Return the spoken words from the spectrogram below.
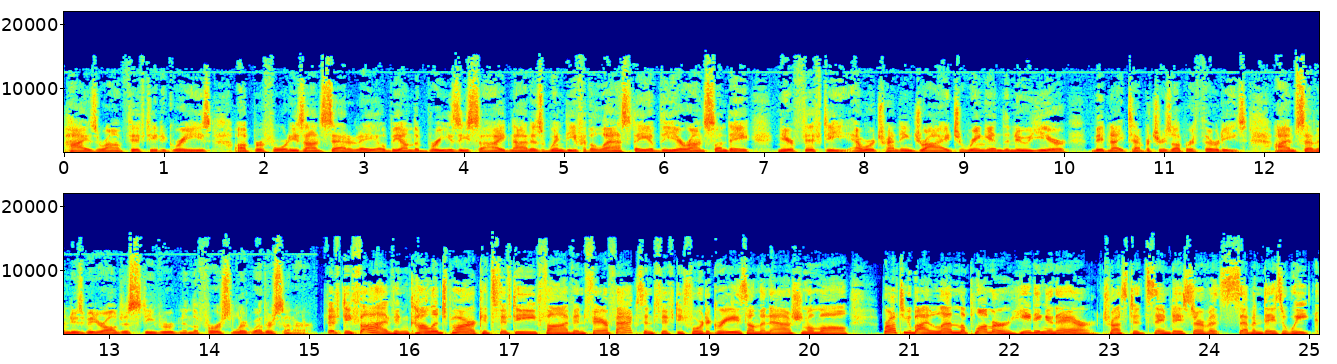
Highs around 50 degrees. Upper 40s on Saturday. It'll be on the breezy side, not as windy for the last day of the year on Sunday, near 50. And we're trending dry to ring in the new year. Midnight temperatures upper 30s. I'm 7 News meteorologist Steve Rudin in the First Alert Weather Center. 55 in College Park. It's 55 in Fairfax and 54 degrees on the National Mall. Brought to you by Len the Plumber, Heating and Air. Trusted same day service seven days a week.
